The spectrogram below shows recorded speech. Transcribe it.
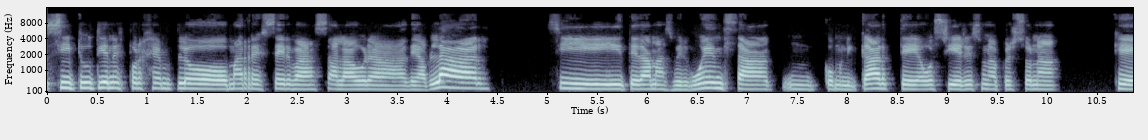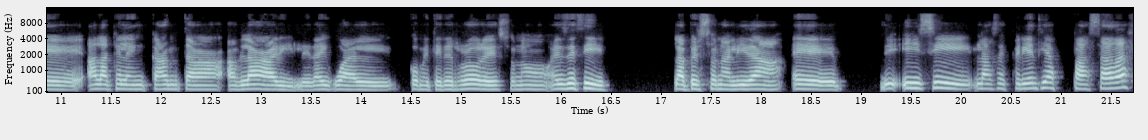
si tú tienes, por ejemplo, más reservas a la hora de hablar, si te da más vergüenza mm, comunicarte o si eres una persona que, a la que le encanta hablar y le da igual cometer errores o no. Es decir, la personalidad. eh, y, y sí, las experiencias pasadas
